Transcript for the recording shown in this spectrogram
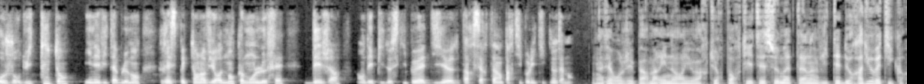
aujourd'hui, tout en inévitablement respectant l'environnement comme on le fait déjà en dépit de ce qui peut être dit par certains partis politiques notamment. Interrogé par Marine Henriot, Arthur Portier était ce matin l'invité de Radio Vatican.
